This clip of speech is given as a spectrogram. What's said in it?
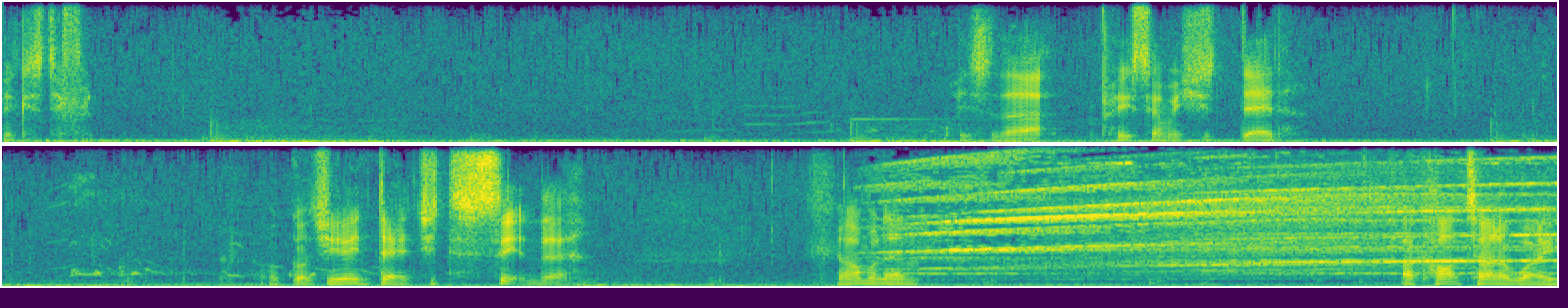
Think it's different. What is that? Please tell me she's dead. Oh god, she ain't dead, she's just sitting there. Come on then. I can't turn away.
